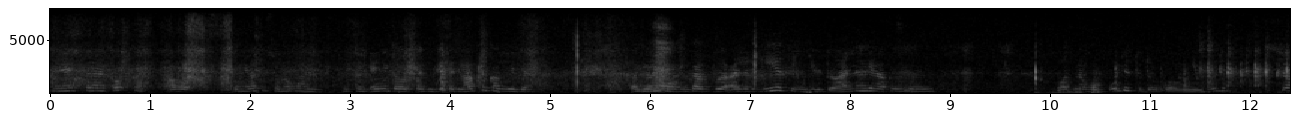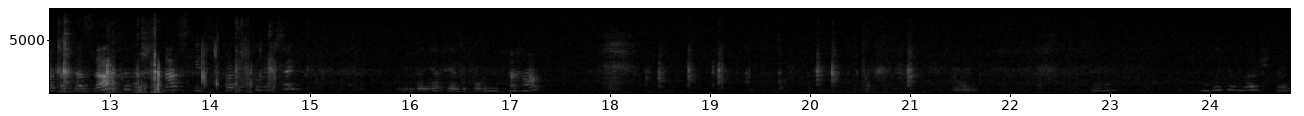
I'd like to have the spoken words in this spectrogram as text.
У меня есть вторая кошка, а вот у нее все нормально. Они то оди- одинаковые как бы едят. Же. Ну, как бы аллергия это индивидуальная реакция. Мгм. У одного будет, у другого не будет. Все, тогда завтра на 16.30 парочку написать? Да нет, я запомню. Ага. Будем вас ждать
